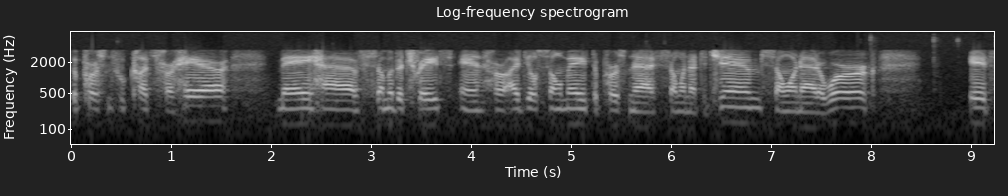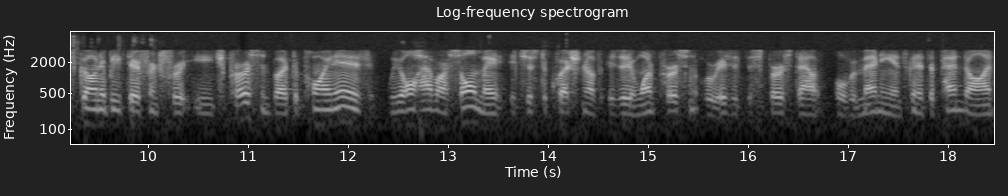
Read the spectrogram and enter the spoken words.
the person who cuts her hair may have some of the traits in her ideal soulmate, the person that's someone at the gym, someone at her work. It's going to be different for each person, but the point is, we all have our soulmate. It's just a question of is it in one person or is it dispersed out over many? And it's going to depend on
